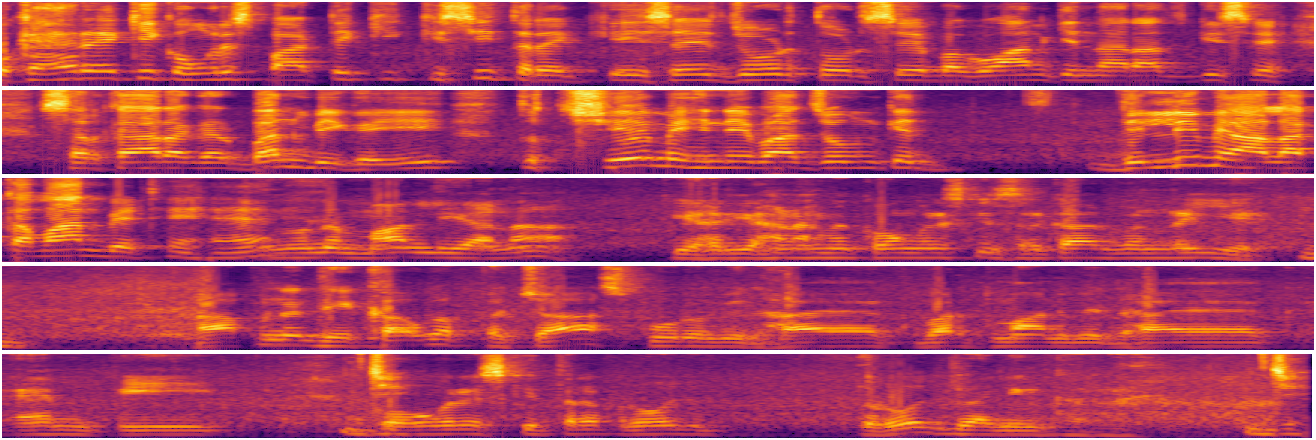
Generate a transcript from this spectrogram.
वो कह रहे हैं कि कांग्रेस पार्टी की किसी तरीके से जोड़ तोड़ से भगवान की नाराज़गी से सरकार अगर बन भी गई तो छः महीने बाद जो उनके दिल्ली में आला कमान बैठे हैं। उन्होंने मान लिया ना कि हरियाणा में कांग्रेस की सरकार बन रही है। आपने देखा होगा पचास पूर्व विधायक वर्तमान विधायक एमपी जी। कांग्रेस की तरफ़ रोज रोज ज्वाइनिंग कर रहे हैं। जी।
